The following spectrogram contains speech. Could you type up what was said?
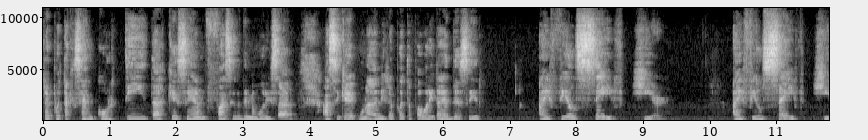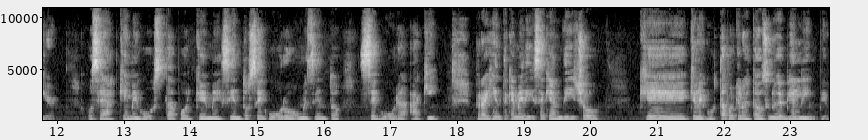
respuestas que sean cortitas, que sean fáciles de memorizar. Así que una de mis respuestas favoritas es decir, I feel safe here. I feel safe here. O sea, que me gusta porque me siento seguro o me siento segura aquí. Pero hay gente que me dice que han dicho que, que les gusta porque los Estados Unidos es bien limpio.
